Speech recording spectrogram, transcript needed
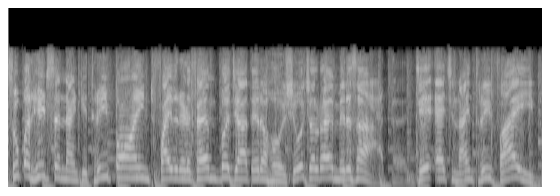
सुपर हिट्स 93.5 रेड एफएम बजाते रहो। शो चल रहा है मेरे साथ J H nine three five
